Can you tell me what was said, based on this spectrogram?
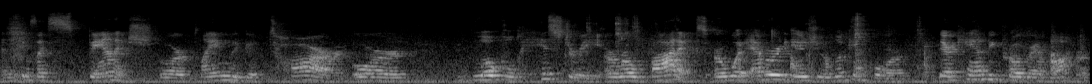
and things like Spanish or playing the guitar or local history or robotics or whatever it is you're looking for. There can be program offered.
